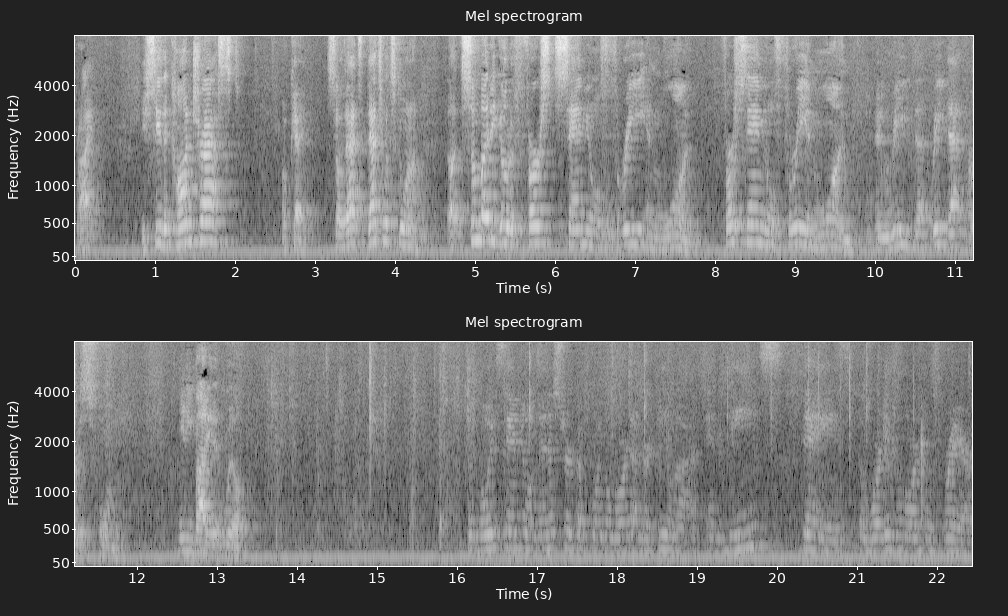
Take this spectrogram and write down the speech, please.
Right? You see the contrast? Okay, so that's, that's what's going on. Uh, somebody go to 1 Samuel 3 and 1. 1 Samuel 3 and 1 and read that, read that verse for me. Anybody that will. The boy Samuel ministered before the Lord under Eli. In these days, the word of the Lord was rare.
